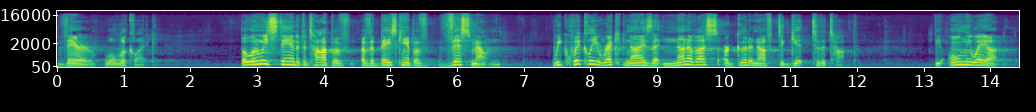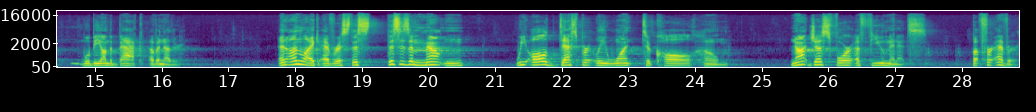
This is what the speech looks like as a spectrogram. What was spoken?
there will look like. But when we stand at the top of, of the base camp of this mountain, we quickly recognize that none of us are good enough to get to the top. The only way up will be on the back of another. And unlike Everest, this, this is a mountain we all desperately want to call home, not just for a few minutes, but forever.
